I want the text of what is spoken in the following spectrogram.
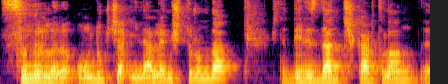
sınırları oldukça ilerlemiş durumda. İşte denizden çıkartılan e,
